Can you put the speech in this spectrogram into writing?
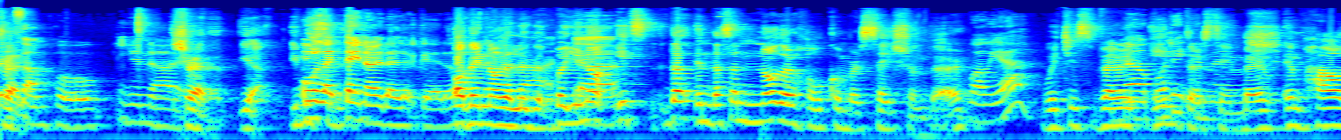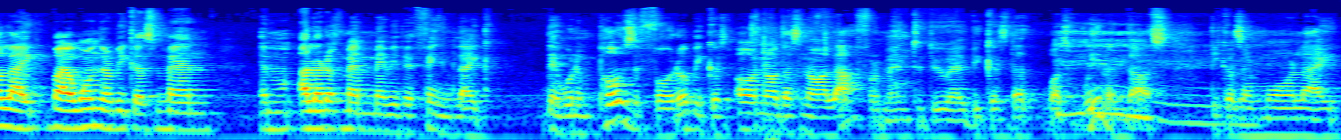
shredded. example, you know. shredded yeah You Or like they know they look good. or oh they know they look good but you yeah. know it's that and that's another whole conversation there Well, yeah. which is very Male interesting. Very, and how like, but I wonder because men, and a lot of men maybe they think like they wouldn't post the photo because oh no, that's not allowed for men to do it because that's what women does mm. because they're more like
